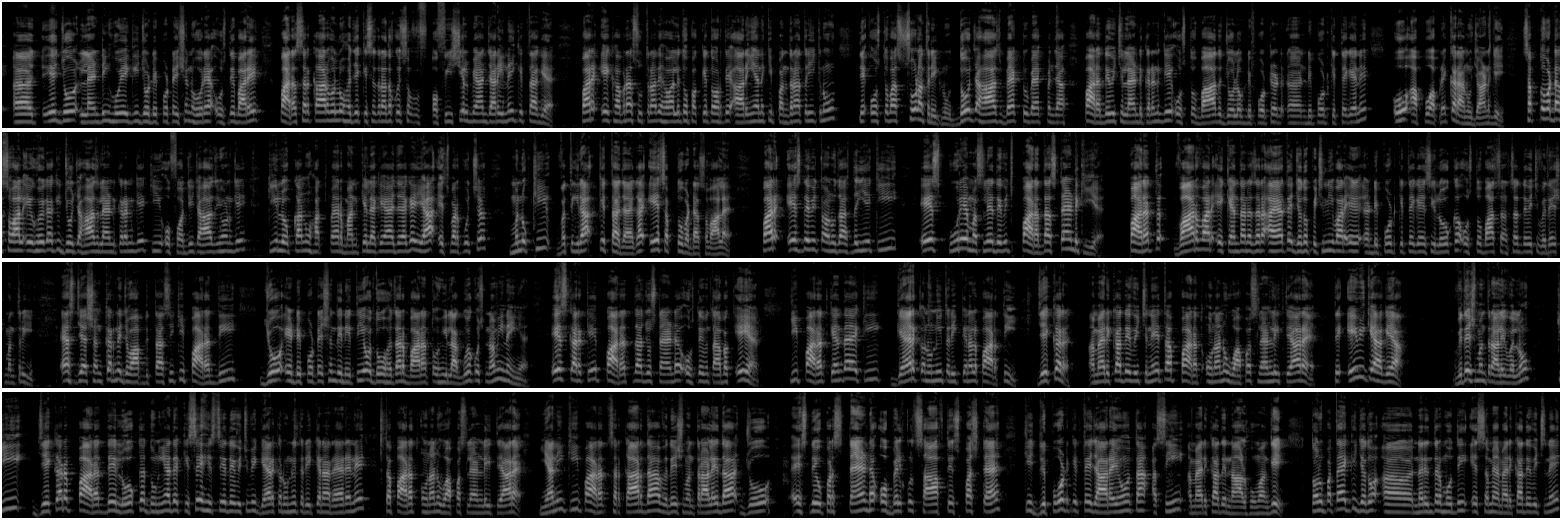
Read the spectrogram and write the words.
ਇਹ ਜੋ ਲੈਂਡਿੰਗ ਹੋਏਗੀ, ਜੋ ਡਿਪੋਰਟੇਸ਼ਨ ਹੋ ਰਿਹਾ, ਉਸ ਦੇ ਬਾਰੇ ਭਾਰਤ ਸਰਕਾਰ ਵੱਲੋਂ ਹਜੇ ਕਿਸੇ ਤਰ੍ਹਾਂ ਦਾ ਕੋਈ ਅਫੀਸ਼ੀਅਲ ਬਿਆਨ ਜਾਰੀ ਨਹੀਂ ਕੀਤਾ ਗਿਆ। ਪਰ ਇਹ ਖਬਰਾਂ ਸੂਤਰਾਂ ਦੇ ਹਵਾਲੇ ਤੋਂ ਪੱਕੇ ਤੌਰ ਤੇ ਆ ਰਹੀਆਂ ਨੇ ਕਿ 15 ਤਰੀਕ ਨੂੰ ਤੇ ਉਸ ਤੋਂ ਬਾਅਦ 16 ਤਰੀਕ ਨੂੰ ਦੋ ਜਹਾਜ਼ back to back Punjab Bharat ਦੇ ਵਿੱਚ ਲੈਂਡ ਕਰਨਗੇ। ਉਸ ਤੋਂ ਬਾਅਦ ਜੋ ਲੋਕ ਡਿਪੋਰਟਡ ਡਿਪੋਰਟ ਕੀਤੇ ਗਏ ਨੇ, ਉਹ ਆਪੋ ਆਪਣੇ ਘਰਾਂ ਨੂੰ ਜਾਣਗੇ। ਸਭ ਤੋਂ ਵੱਡਾ ਸਵਾਲ ਇਹ ਹੋਏਗਾ ਕਿ ਜੋ ਜਹਾਜ਼ ਲੈਂਡ ਕਰਨਗੇ, ਕੀ ਉਹ ਫੌਜੀ ਜਹਾਜ਼ ਹੀ ਹੋਣਗੇ? ਕੀ ਲੋਕਾਂ ਨੂੰ ਹੱਥ ਪੈਰ ਬੰਨ ਕੇ ਲੈ ਕੇ ਆਇਆ ਜਾਏਗਾ ਜਾਂ ਇਸ ਵਾਰ ਕੁਝ ਮਨੁੱਖੀ ਵਤੀਰਾ ਕੀਤਾ ਜਾਏਗਾ? ਇਹ ਸਭ ਤੋਂ ਵੱਡਾ ਸਵਾਲ ਹੈ। ਪਰ ਇਸ ਦੇ ਵਿੱਚ ਤੁਹਾਨੂੰ ਦੱਸ ਦਈਏ ਕਿ ਇਸ ਪੂਰੇ ਮਸਲੇ ਦੇ ਵਿੱਚ ਭਾਰਤ ਦਾ ਸਟੈਂਡ ਕੀ ਹੈ? ਭਾਰਤ ਵਾਰ-ਵਾਰ ਇਹ ਕਹਿੰਦਾ ਨਜ਼ਰ ਆਇਆ ਤੇ ਜਦੋਂ ਪਿਛਲੀ ਵਾਰ ਇਹ ਡਿਪੋਰਟ ਕੀਤੇ ਗਏ ਸੀ ਲੋਕ, ਉਸ ਤੋਂ ਬਾਅਦ ਸੰਸਦ ਦੇ ਵਿੱਚ ਵਿਦੇਸ਼ ਮੰਤਰੀ ਐਸ ਜੈ ਸ਼ੰਕਰ ਨੇ ਜਵਾਬ ਦਿੱਤਾ ਸੀ ਕਿ ਭਾਰਤ ਦੀ ਜੋ ਇਹ ਡਿਪੋਰਟੇਸ਼ਨ ਦੀ ਨੀਤੀ ਹੈ, ਉਹ 2012 ਤੋਂ ਹੀ ਲਾਗੂ ਹੈ ਕੁਝ ਨਵੀਂ ਨਹੀਂ ਹੈ। ਇਸ ਕਰਕੇ ਭਾਰਤ ਦਾ ਜੋ ਸਟੈਂਡ ਹੈ, ਉਸ ਦੇ ਮੁਤਾਬਕ ਇਹ ਹੈ ਕਿ ਭਾਰਤ ਕਹਿੰਦਾ ਹੈ ਕਿ ਗੈਰ ਕਾਨੂੰਨੀ ਤਰੀਕੇ ਨਾਲ ਭਾਰਤੀ ਜੇਕਰ ਅਮਰੀਕਾ ਦੇ ਵਿੱਚ ਨੇ ਤਾਂ ਭਾਰਤ ਉਹਨਾਂ ਨੂੰ ਵਾਪਸ ਲੈਣ ਲਈ ਤਿਆਰ ਹੈ। ਤੇ ਇਹ ਵੀ ਕਿਹਾ ਗਿਆ ਵਿਦੇਸ਼ ਮੰਤਰਾਲੇ ਵੱਲੋਂ ਕਿ ਜੇਕਰ ਭਾਰਤ ਦੇ ਲੋਕ ਦੁਨੀਆ ਦੇ ਕਿਸੇ ਹਿੱਸੇ ਦੇ ਵਿੱਚ ਵੀ ਗੈਰ ਕਾਨੂੰਨੀ ਤਰੀਕੇ ਨਾਲ ਰਹਿ ਰਹੇ ਨੇ, ਤਾਂ ਭਾਰਤ ਉਹਨਾਂ ਨੂੰ ਵਾਪਸ ਲੈਣ ਲਈ ਤਿਆਰ ਹੈ। ਯਾਨੀ ਕਿ ਭਾਰਤ ਸਰਕਾਰ ਦਾ, ਵਿਦੇਸ਼ ਮੰਤਰਾਲੇ ਦਾ ਜੋ ਇਸ ਦੇ ਉੱਪਰ ਸਟੈਂਡ ਹੈ, ਉਹ ਬਿਲਕੁਲ ਸਾਫ਼ ਤੇ ਸਪਸ਼ਟ ਹੈ ਕਿ ਰਿਪੋਰਟ ਕੀਤੇ ਜਾ ਰਹੇ ਹੋ ਤਾਂ ਅਸੀਂ ਅਮਰੀਕਾ ਦੇ ਨਾਲ ਹੋਵਾਂਗੇ। ਤੁਹਾਨੂੰ ਪਤਾ ਹੈ ਕਿ ਜਦੋਂ ਨਰਿੰਦਰ ਮੋਦੀ ਇਸ ਸਮੇਂ ਅਮਰੀਕਾ ਦੇ ਵਿੱਚ ਨੇ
